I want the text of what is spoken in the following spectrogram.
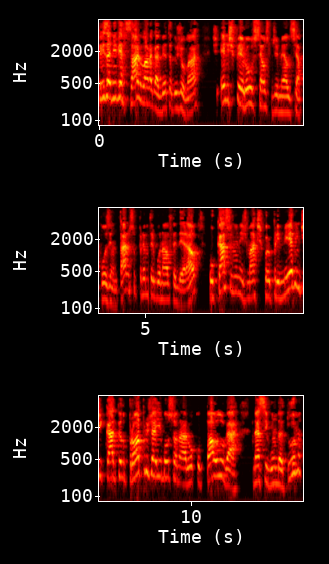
Fez aniversário lá na gaveta do Gilmar ele esperou o Celso de Mello se aposentar no Supremo Tribunal Federal. O Cássio Nunes Marques foi o primeiro indicado pelo próprio Jair Bolsonaro ocupar o lugar na segunda turma.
